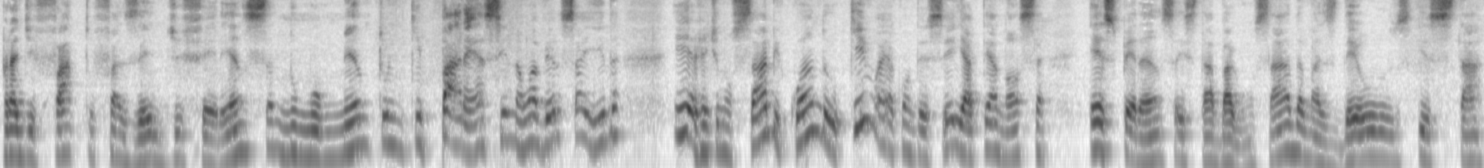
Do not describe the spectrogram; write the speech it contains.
para de fato fazer diferença no momento em que parece não haver saída. E a gente não sabe quando, o que vai acontecer e até a nossa esperança está bagunçada, mas Deus está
